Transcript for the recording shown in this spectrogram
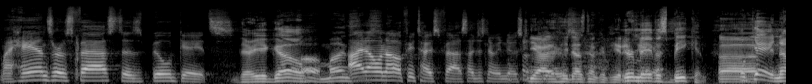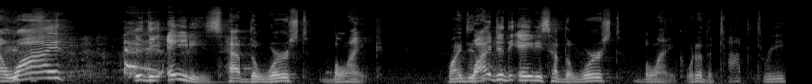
My hands are as fast as Bill Gates. There you go. Oh, mine's. I don't know if he types fast. I just know he knows computers. Yeah, he does know computers. You're yeah. Mavis Beacon. Uh, okay, now why did the 80s have the worst blank? Why did? Why did the 80s have the worst blank? What are the top three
